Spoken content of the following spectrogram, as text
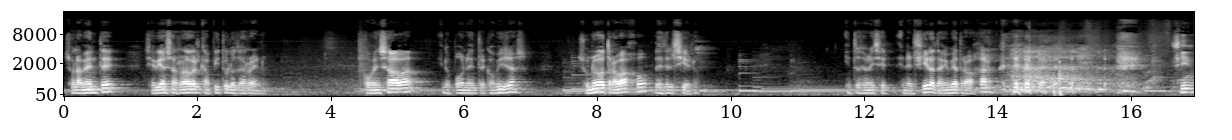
Solamente se había cerrado el capítulo terreno. Comenzaba lo pone entre comillas, su nuevo trabajo desde el cielo. Y entonces uno dice, en el cielo también voy a trabajar, sin,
